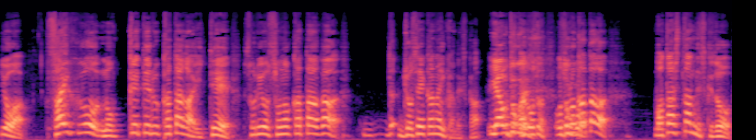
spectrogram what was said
要は財布を乗っけてる方がいてそれをその方がだ女性か何かですか？いや男です。その方が渡したんですけど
